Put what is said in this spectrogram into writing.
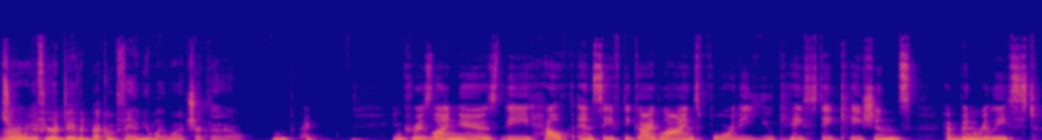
So if you're a David Beckham fan, you might want to check that out. Okay. In cruise line news, the health and safety guidelines for the UK staycations have been released.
